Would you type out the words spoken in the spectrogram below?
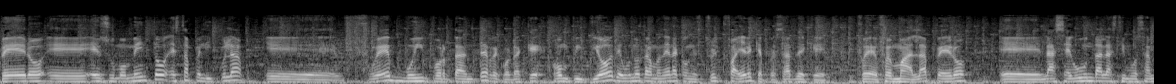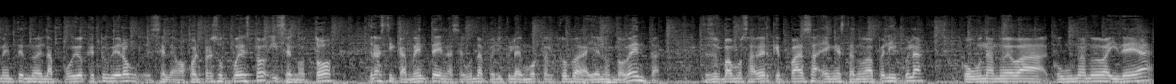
pero eh, en su momento esta película eh, fue muy importante. Recordar que compitió de una u otra manera con Street Fighter, que a pesar de que fue, fue mala, pero la segunda, lastimosamente, no el apoyo que tuvieron, se le bajó el presupuesto y se notó drásticamente en la segunda película de Mortal Kombat allá en los 90. Entonces vamos a ver qué pasa en esta nueva película con una nueva, con una nueva idea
